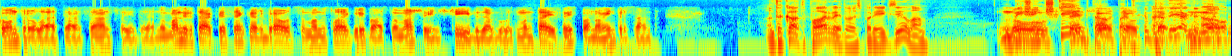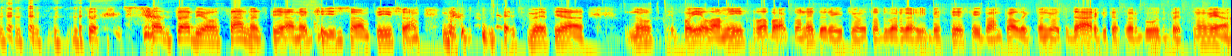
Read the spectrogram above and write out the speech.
kontrolētā sānslīdē. Nu, man ir tā, ka es vienkārši braucu man visu laiku gribās to mašīnu šķībi dabūt. Man taisni vispār nav interesanti. Un tā kā tu pārvietojies par Rīgas ielām? Nu, viņš šķīpa tāpat, jau, tad, nu, tad, tad jau sanast, jā, netīšām, tīšām, bet, bet, bet jā, nu, pa ielām īsti labāk to nedarīt, jo tad var arī bez tiesībām palikt un ļoti dārgi tas var būt, bet, nu, jā.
